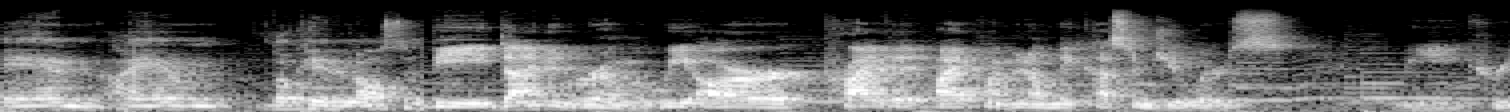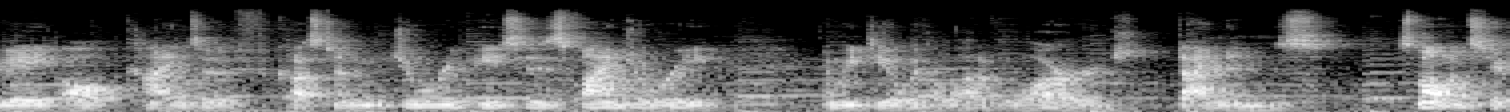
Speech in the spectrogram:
and I am located in Austin. The Diamond Room, we are private by appointment only custom jewelers. We create all kinds of custom jewelry pieces, fine jewelry, and we deal with a lot of large diamonds, small ones too,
